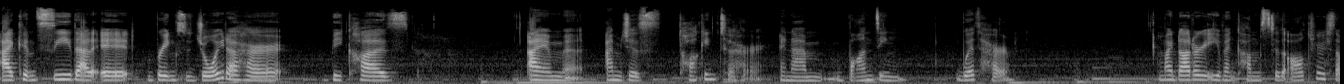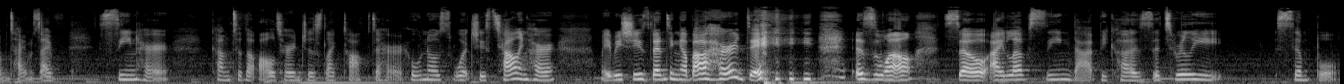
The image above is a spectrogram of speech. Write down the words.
I can see that it brings joy to her because I'm I'm just talking to her and I'm bonding with her. My daughter even comes to the altar sometimes. I've seen her come to the altar and just like talk to her. Who knows what she's telling her? Maybe she's venting about her day as well. So I love seeing that because it's really simple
